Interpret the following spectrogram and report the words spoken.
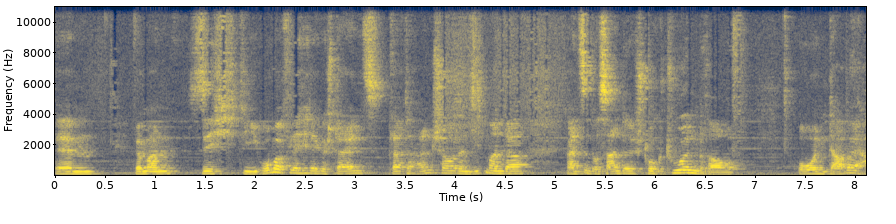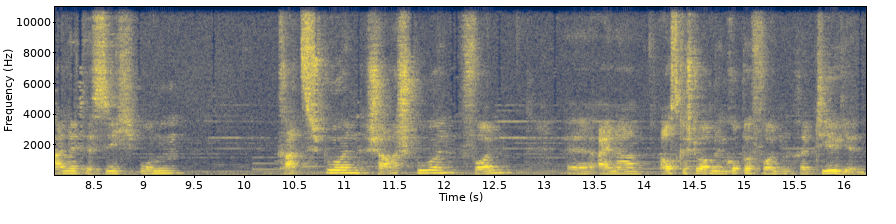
Ähm, wenn man sich die Oberfläche der Gesteinsplatte anschaut, dann sieht man da ganz interessante Strukturen drauf. Und dabei handelt es sich um Kratzspuren, Scharspuren von äh, einer ausgestorbenen Gruppe von Reptilien.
